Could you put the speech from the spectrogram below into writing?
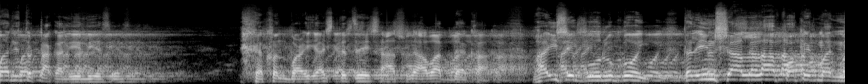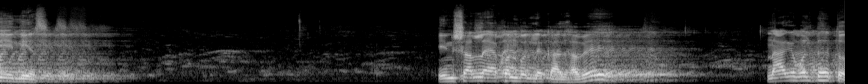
মারি তো টাকা নিয়ে নিয়েছে। এখন বাড়ি আসতেছে সঙ্গে আবার দেখা। ভাই, সে গরু কই? তাহলে ইনশাআল্লাহ পকেট মার নিয়ে নিয়েছে। ইনশাল্লাহ এখন বললে কাজ হবে। না, আগে বলতে হতো।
